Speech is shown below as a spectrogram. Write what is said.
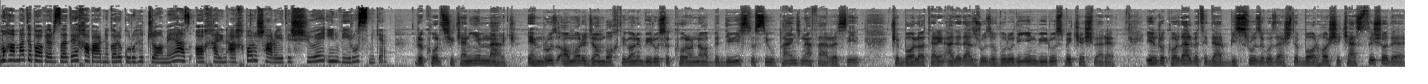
محمد باقرزاده خبرنگار گروه جامعه از آخرین اخبار و شرایط شیوع این ویروس میگه. رکورد شکنی مرگ. امروز آمار جانباختگان ویروس کرونا به 235 نفر رسید. که بالاترین عدد از روز ورود این ویروس به کشوره. این رکورد البته در 20 روز گذشته بارها شکسته شده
